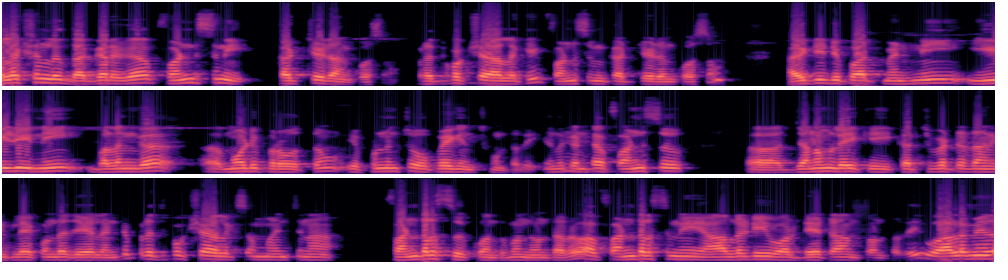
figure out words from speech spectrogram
ఎలక్షన్లకు దగ్గరగా ఫండ్స్ని కట్ చేయడం కోసం ప్రతిపక్షాలకి ఫండ్స్ని కట్ చేయడం కోసం ఐటీ డిపార్ట్మెంట్ని ఈడీని బలంగా మోడీ ప్రభుత్వం ఎప్పటి నుంచో ఉపయోగించుకుంటుంది. ఎందుకంటే ఫండ్స్ జనంలోకి ఖర్చు పెట్టడానికి లేకుండా చేయాలంటే ప్రతిపక్షాలకు సంబంధించిన ఫండర్స్ కొంతమంది ఉంటారు. ఆ ఫండర్స్ని ఆల్రెడీ వాళ్ళ డేటా అంత ఉంటుంది. వాళ్ళ మీద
